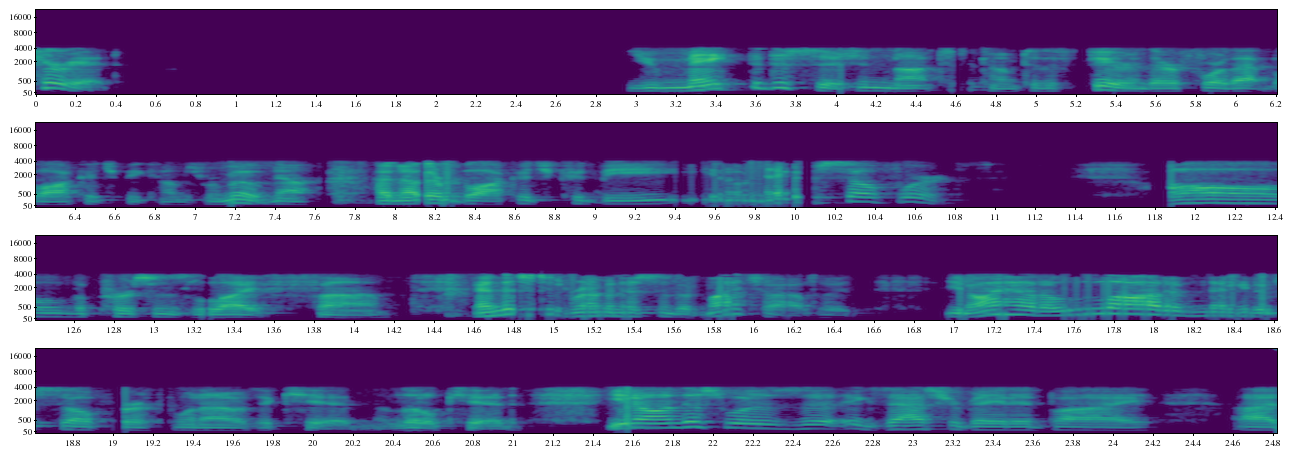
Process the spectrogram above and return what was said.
Period you make the decision not to come to the fear, and therefore that blockage becomes removed. Now, another blockage could be, you know, negative self-worth. All the person's life, uh, and this is reminiscent of my childhood. You know, I had a lot of negative self-worth when I was a kid, a little kid. You know, and this was uh, exacerbated by uh,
